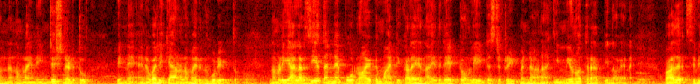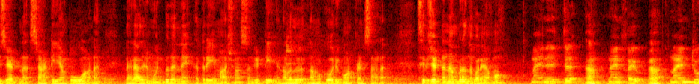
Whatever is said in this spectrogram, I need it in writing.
ഒന്ന് നമ്മൾ അതിന്റെ ഇഞ്ചക്ഷൻ എടുത്തു. പിന്നെ അതിനെ വലിക്കാനുള്ള മരുന്നും കൂടി എടുത്തു. നമ്മൾ ഈ അലർജിയെ തന്നെ പൂർണമായിട്ടും മാറ്റിക്കളയുന്ന ഇതിന്റെ ഏറ്റവും ലേറ്റസ്റ്റ് ട്രീറ്റ്മെന്റ് ആണ് ഇമ്മ്യൂണോ തെറാപ്പി എന്ന് പറയുന്നത്. അപ്പോൾ അത് സിബിചേട്ടന് സ്റ്റാർട്ട് ചെയ്യാൻ പോവുകയാണ്. എന്തായാലും അതിന് മുൻപ് തന്നെ അത്രയും ആശ്വാസം കിട്ടി എന്നുള്ളത് നമുക്ക് ഒരു കോൺഫിഡൻസ് ആണ്. സിബിചേട്ടന്റെ നമ്പർ ഒന്ന് പറയാമോ? Nine eight nine five nine two.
